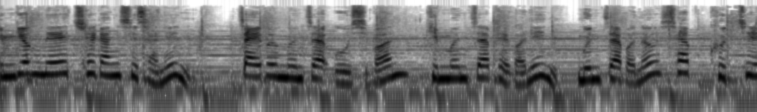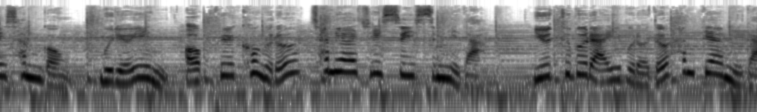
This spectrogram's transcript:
김경래 최강 시사는 짧은 문자 50원, 긴 문자 100원인 문자번호 샵 9730 무료인 어플 콩으로 참여하실 수 있습니다. 유튜브 라이브로도 함께합니다.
